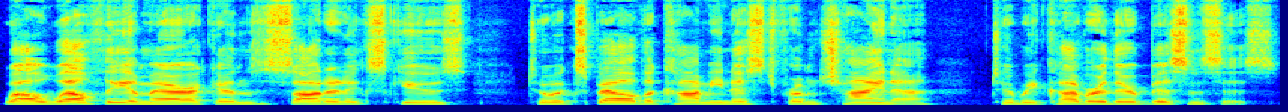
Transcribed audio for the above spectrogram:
while wealthy Americans sought an excuse to expel the communists from China to recover their businesses.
